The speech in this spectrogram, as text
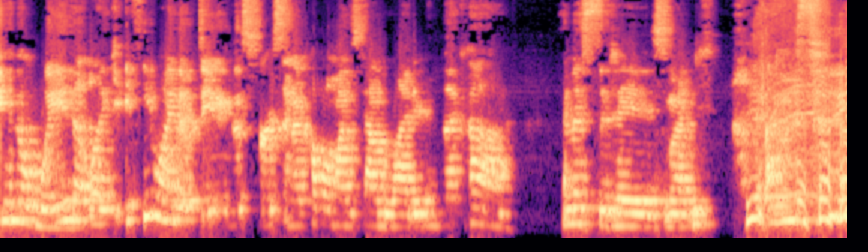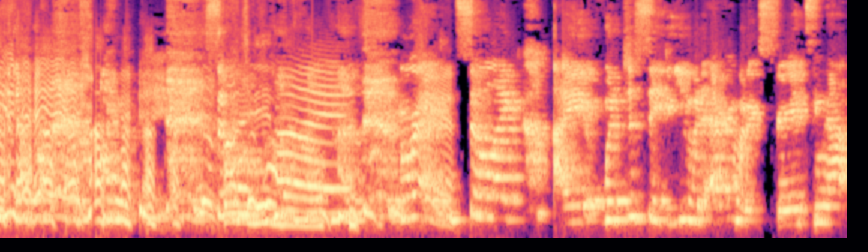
in a way that, like, if you wind up dating this person a couple months down the line, you're gonna be like, ah, I miss the days when I was, so, I know. right. So, like, I would just say to you and everyone experiencing that,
